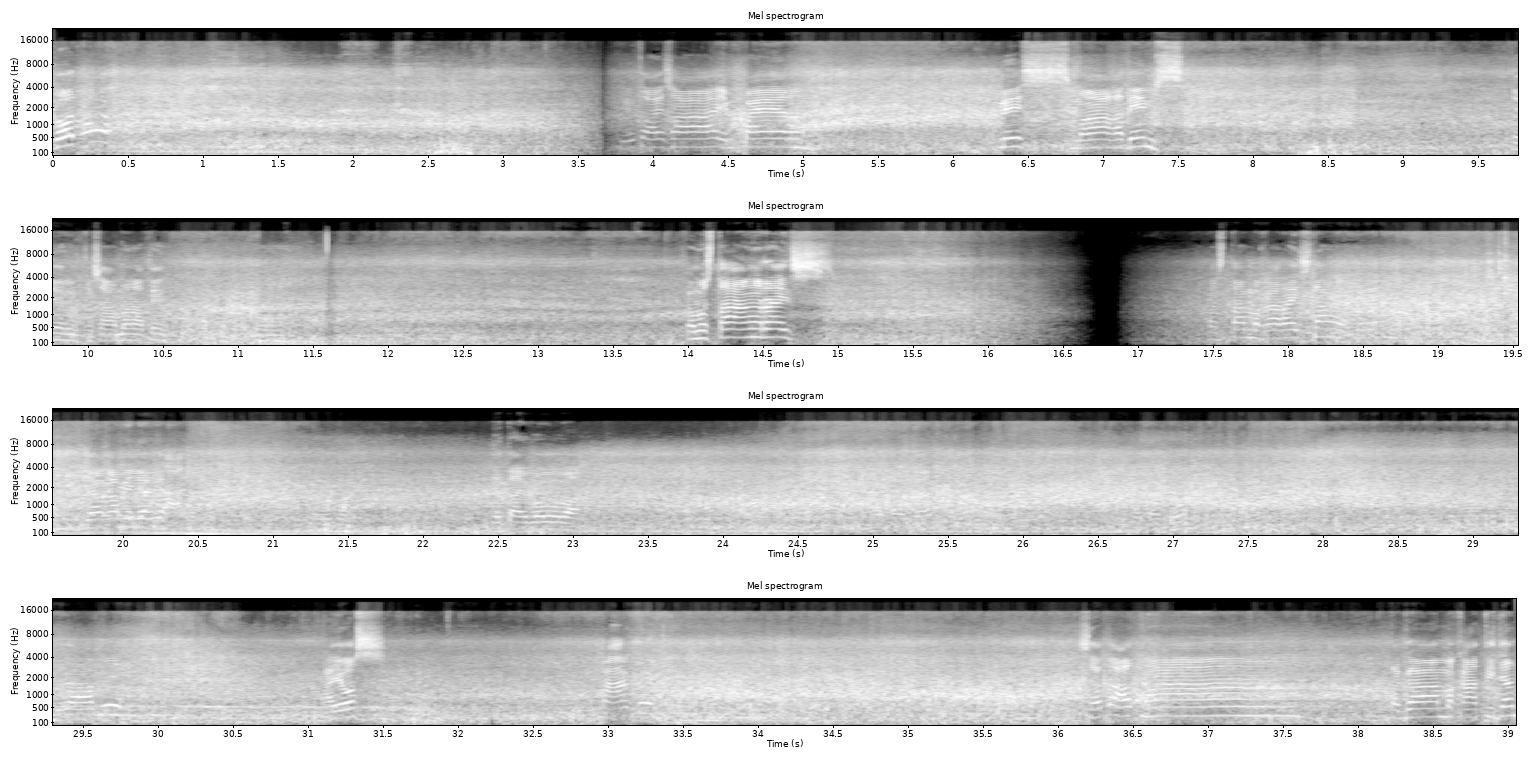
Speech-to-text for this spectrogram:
Good. Dito tayo sa Empire Place mga kadims. Yan, kasama natin. Kamusta ang rides? Basta maka-rides lang. Okay rin. Diyan kami lang. Diyan tayo bababa. Grabe. Ayos. Pagod. Shout out mga taga Makati dyan.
